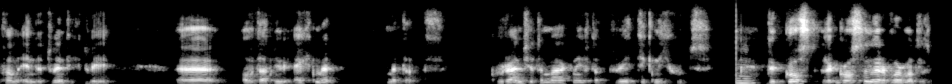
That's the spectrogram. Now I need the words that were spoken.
van in de 20 twee. Uh, of dat nu echt met, met dat courantje te maken heeft, dat weet ik niet goed. Mm-hmm. De, kost, de kosten daarvoor, want het,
